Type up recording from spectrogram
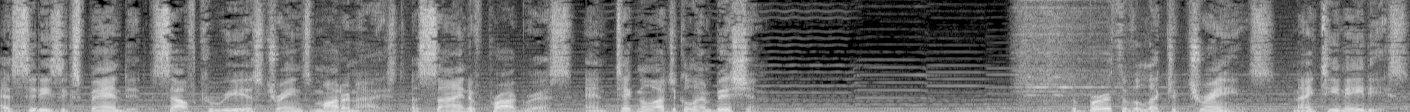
As cities expanded, South Korea's trains modernized, a sign of progress and technological ambition. The birth of electric trains, 1980s.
